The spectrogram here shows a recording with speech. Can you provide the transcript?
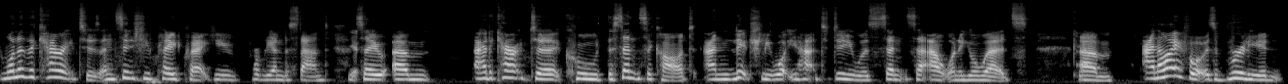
one of the characters. And since you've played Quirk, you probably understand. Yeah. So um, I had a character called the censor card, and literally what you had to do was censor out one of your words. Okay. Um, and I thought it was a brilliant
